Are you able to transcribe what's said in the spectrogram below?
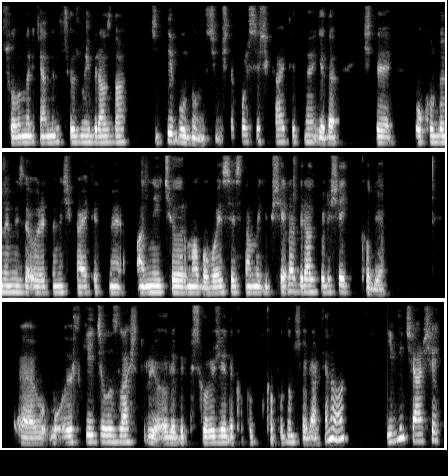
sorunları kendimiz çözmeyi biraz daha ciddi bulduğumuz için işte polise şikayet etme ya da işte okul dönemimizde öğretmene şikayet etme, anneyi çağırma, babaya seslenme gibi şeyler biraz böyle şey kalıyor. Ee, bu öfkeyi cılızlaştırıyor. Öyle bir psikolojiye de kapı, kapıldım söylerken ama ilginç yani şey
